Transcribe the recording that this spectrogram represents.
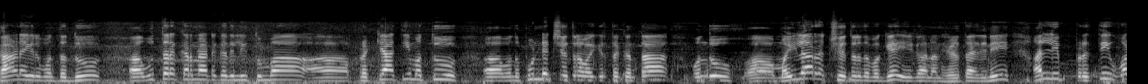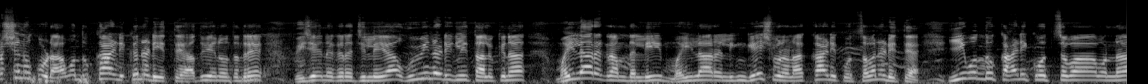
ಕಾರಣ ಇರುವಂಥದ್ದು ಉತ್ತರ ಕರ್ನಾಟಕದಲ್ಲಿ ತುಂಬ ಪ್ರಖ್ಯಾತಿ ಮತ್ತು ಒಂದು ಪುಣ್ಯ ಕ್ಷೇತ್ರವಾಗಿರ್ತಕ್ಕಂಥ ಒಂದು ಮೈಲಾರ ಕ್ಷೇತ್ರದ ಬಗ್ಗೆ ಈಗ ನಾನು ಹೇಳ್ತಾ ಇದ್ದೀನಿ. ಅಲ್ಲಿ ಪ್ರತಿ ವರ್ಷನೂ ಕೂಡ ಒಂದು ಕಾರ್ಣಿಕ ನಡೆಯುತ್ತೆ. ಅದು ಏನು ಅಂತಂದರೆ ವಿಜಯನಗರ ಜಿಲ್ಲೆಯ ಹೂವಿನಡಿಗ್ಲಿ ತಾಲೂಕಿನ ಮೈಲಾರ ಗ್ರಾಮದಲ್ಲಿ ಮೈಲಾರ ಲಿಂಗೇಶ್ವರನ ಕಾಣಿಕೋತ್ಸವ ನಡೆಯುತ್ತೆ. ಈ ಒಂದು ಕಾಣಿಕೋತ್ಸವವನ್ನು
